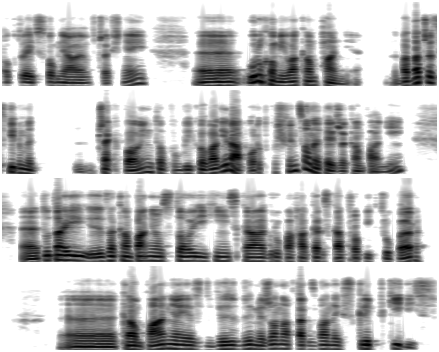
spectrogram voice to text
o której wspomniałem wcześniej, E, uruchomiła kampanię. Badacze z firmy Checkpoint opublikowali raport poświęcony tejże kampanii. E, tutaj za kampanią stoi chińska grupa hakerska Tropic Trooper. E, kampania jest wymierzona w tak zwanych script kiddies.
